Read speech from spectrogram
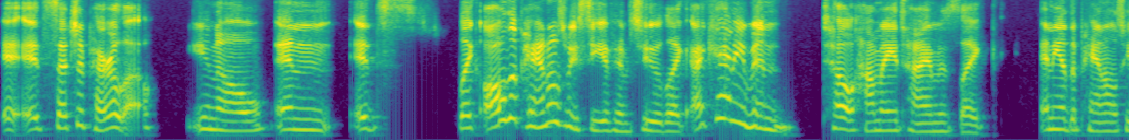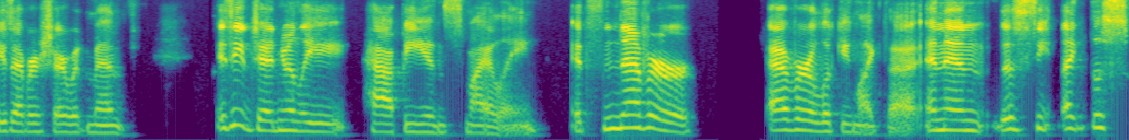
it, it's such a parallel, you know, and it's like all the panels we see of him too. Like I can't even tell how many times, like any of the panels he's ever shared with Mint, is he genuinely happy and smiling? It's never ever looking like that. And then this, like this,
